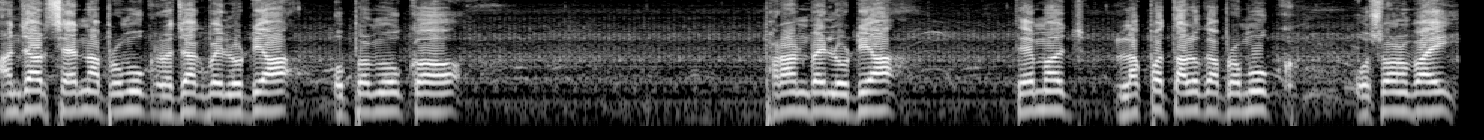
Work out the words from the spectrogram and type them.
અંજાર શહેરના પ્રમુખ રજાકભાઈ લોટિયા ઉપપ્રમુખ ફરાનભાઈ લોટિયા તેમજ લખપત તાલુકા પ્રમુખ ઓસવાણભાઈ,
